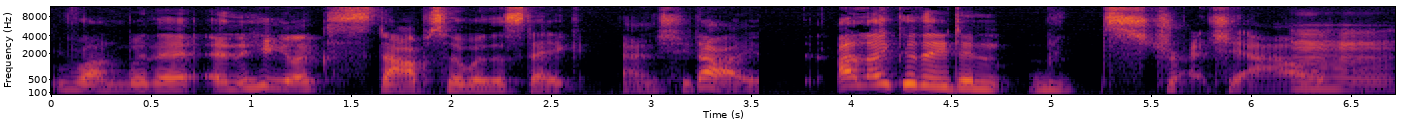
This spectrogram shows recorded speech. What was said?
run with it. And he like stabs her with a stake and she dies. I like that they didn't stretch it out. hmm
